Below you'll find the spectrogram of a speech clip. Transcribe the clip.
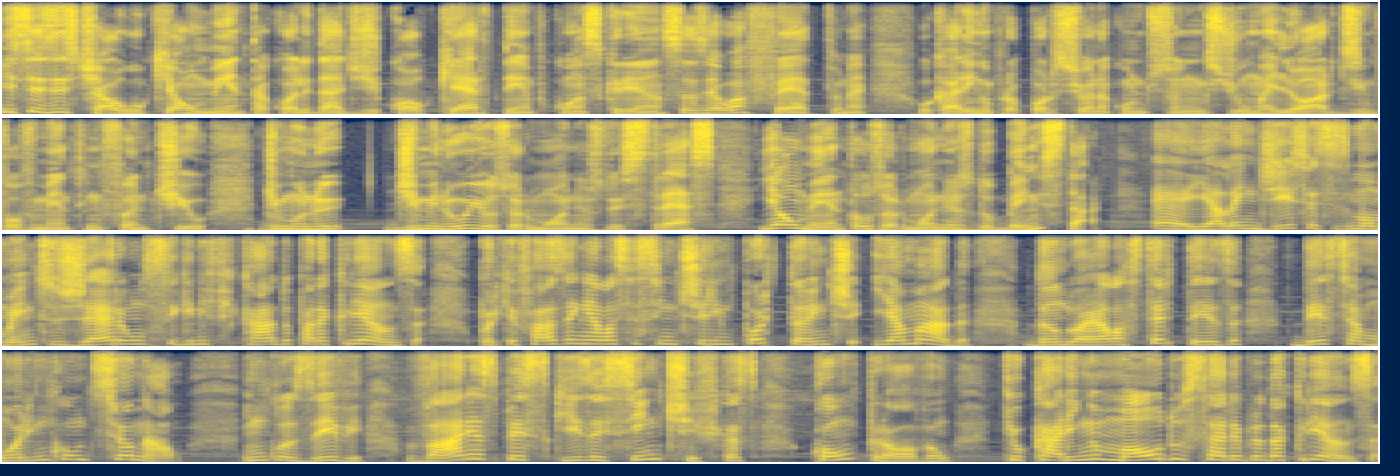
E se existe algo que aumenta a qualidade de qualquer tempo com as crianças é o afeto, né? O carinho proporciona condições de um melhor desenvolvimento infantil, diminui, diminui os hormônios do estresse e aumenta os hormônios do bem-estar. É, e além disso, esses momentos geram um significado para a criança, porque fazem ela se sentir importante e amada, dando a ela a certeza desse amor incondicional. Inclusive, várias pesquisas científicas comprovam que o carinho molda o cérebro da criança,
